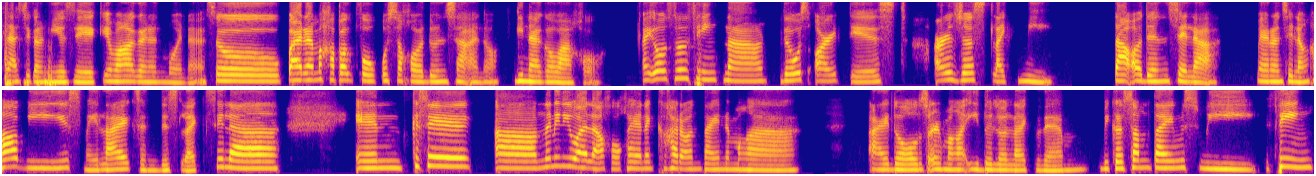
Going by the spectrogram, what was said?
classical music, yung mga ganun muna. So, para makapag-focus ako dun sa ano, ginagawa ko. I also think na those artists are just like me. Tao din sila. Meron silang hobbies, may likes and dislikes sila. And kasi um, naniniwala ako kaya nagkakaroon tayo ng mga idols or mga idolo like them because sometimes we think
